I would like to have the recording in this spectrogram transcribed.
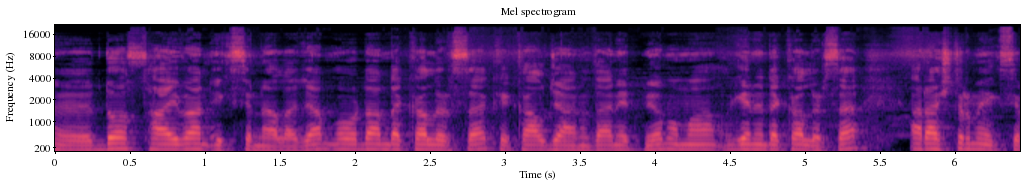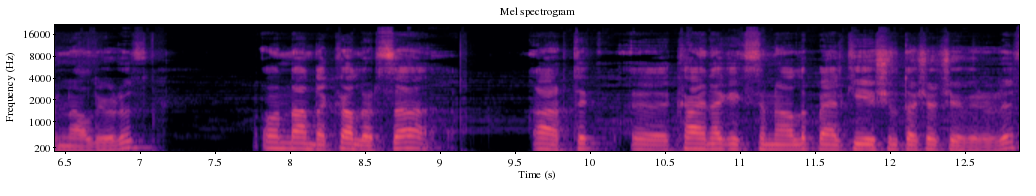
e, dost hayvan iksirini alacağım. Oradan da kalırsa ki kalacağını zannetmiyorum ama gene de kalırsa araştırma iksirini alıyoruz. Ondan da kalırsa artık e, kaynak iksirini alıp belki yeşil taşa çeviririz.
